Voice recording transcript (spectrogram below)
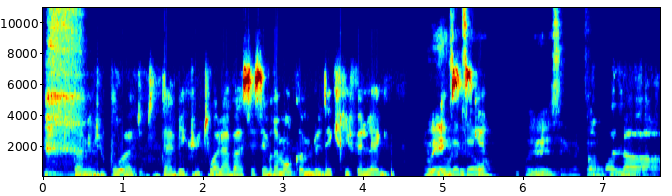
Putain, mais du coup, euh, t- t'as vécu toi là-bas. C'est vraiment comme le décrit Felleg. Oui, exactement. Oui, oui, c'est Oh exactement. là.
